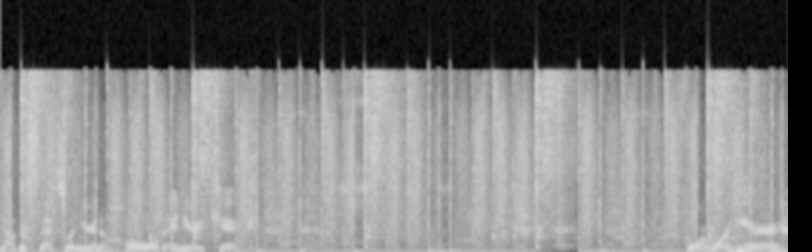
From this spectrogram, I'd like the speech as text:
Now this next one you're gonna hold and you're gonna kick. Four more here.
